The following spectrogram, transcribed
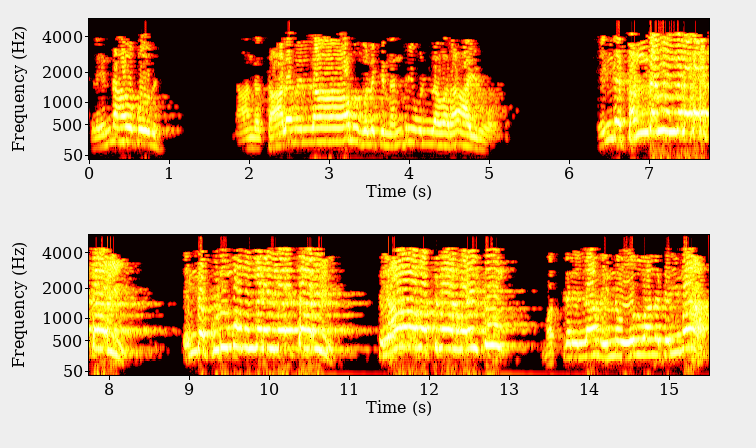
என்ன ஆக போகுது? நாங்க காலமெல்லாம் உங்களுக்கு நன்றி உள்ளவரா ஆயிடுவோம் எங்க தந்தை உங்களை மறக்காது எங்க குடும்பம் உங்களை மறக்காது நாள் வரைக்கும் மக்கள் எல்லாம் என்ன ஓதுவாங்க தெரியுமா?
